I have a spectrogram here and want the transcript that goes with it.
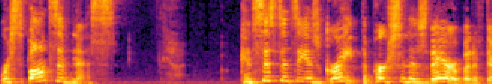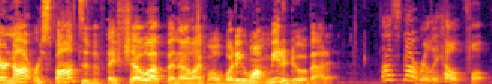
Responsiveness. Consistency is great. The person is there, but if they're not responsive, if they show up and they're like, well, what do you want me to do about it? That's not really helpful.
